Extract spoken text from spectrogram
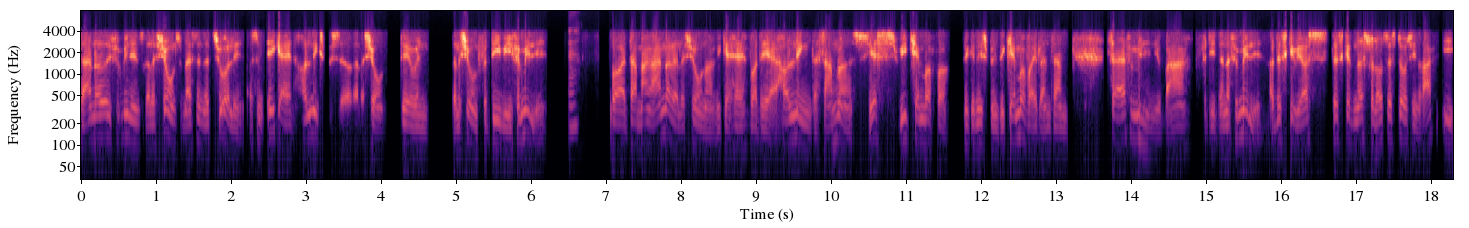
der er noget i familiens relation, som er så naturlig, og som ikke er en holdningsbaseret relation. Det er jo en relation, fordi vi er familie. Ja. Hvor der er mange andre relationer, vi kan have, hvor det er holdningen, der samler os. Yes, vi kæmper for veganismen, vi kæmper for et eller andet sammen. Så er familien jo bare, fordi den er familie. Og det skal, vi også, det skal den også få lov til at stå sin ret i.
